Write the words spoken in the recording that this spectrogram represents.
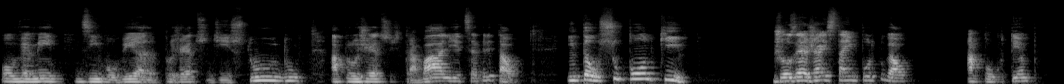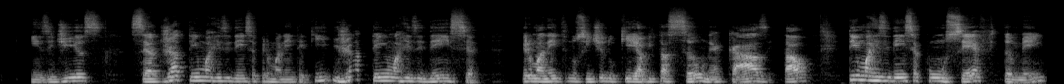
obviamente desenvolver projetos de estudo, a projetos de trabalho, etc e tal. Então, supondo que José já está em Portugal há pouco tempo, 15 dias, certo? Já tem uma residência permanente aqui, já tem uma residência permanente no sentido que habitação, né, casa e tal. Tem uma residência com o CEF também,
